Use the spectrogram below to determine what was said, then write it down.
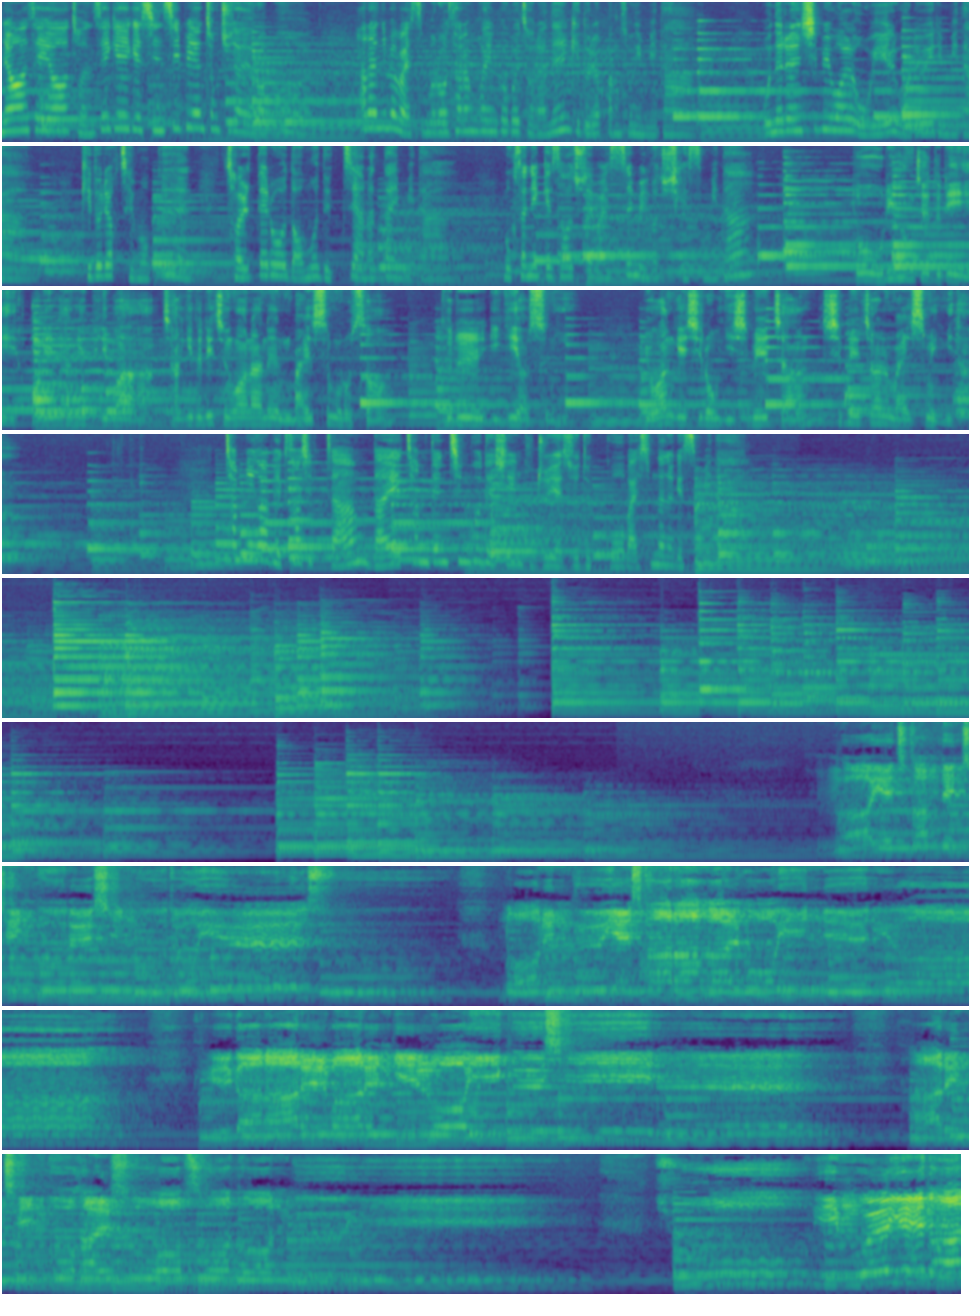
안녕하세요. 전 세계에 계신 CBN 청취자 여러분. 하나님의 말씀으로 사랑과 행복을 전하는 기도력 방송입니다. 오늘은 12월 5일 월요일입니다. 기도력 제목은 절대로 너무 늦지 않았다입니다. 목사님께서 주제 말씀 읽어주시겠습니다. 또 우리 형제들이 어린 양의 피와 자기들이 증언하는 말씀으로써 그를 이기었으니 요한계시록 21장 11절 말씀입니다. 찬미가 140장 나의 참된 친구 되신 구주 예수 듣고 말씀 나누겠습니다.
